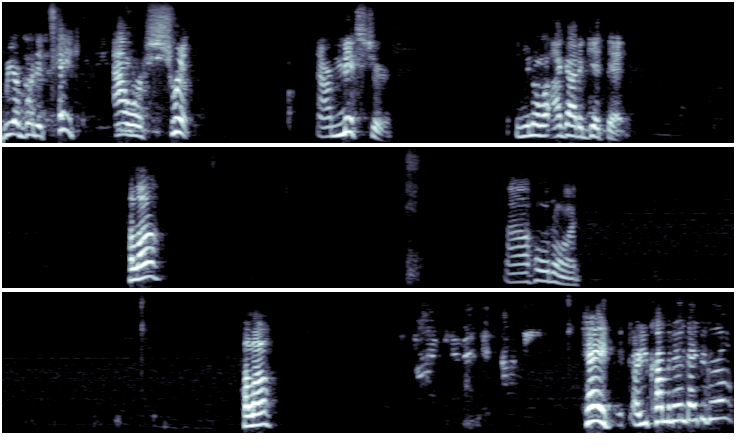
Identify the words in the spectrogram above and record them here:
We are going to take our shrimp, our mixture. And you know what? I gotta get that. Hello? Uh, hold on. Hello? Hey, are you coming in, baby girl?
